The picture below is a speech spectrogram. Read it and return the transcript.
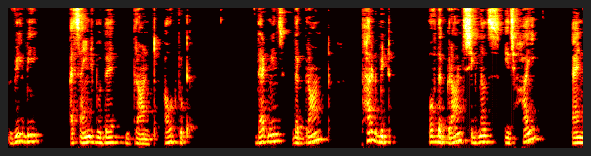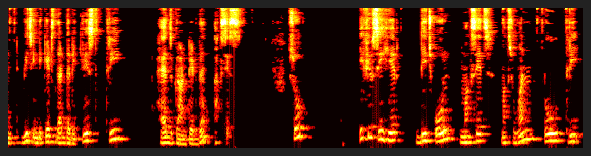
will be assigned to the grant output. That means the grant third bit of the grant signals is high and which indicates that the request 3 has granted the access. So if you see here these all muxes mux 1, 2, 3,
